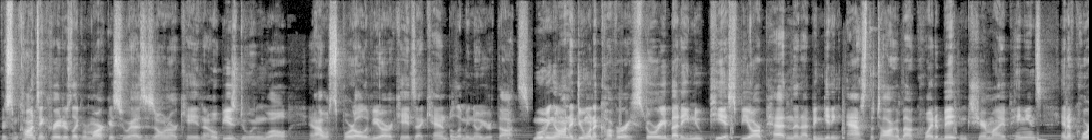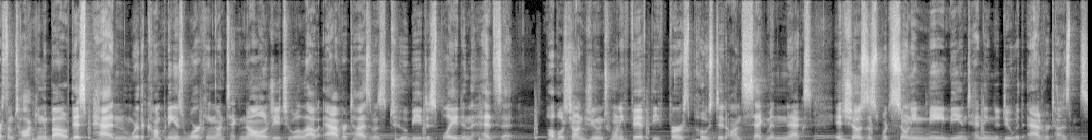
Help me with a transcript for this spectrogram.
there's some content creators like Remarcus who has his own arcade, and I hope he's doing well and I will support all the VR arcades I can, but let me know your thoughts. Moving on, I do want to cover a story about a new PSVR patent that I've been getting asked to talk about quite a bit and share my opinions. And of course, I'm talking about this patent where the company is working on technology to allow advertisements to be displayed in the headset. Published on June 25th, the first posted on SegmentNext, it shows us what Sony may be intending to do with advertisements.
